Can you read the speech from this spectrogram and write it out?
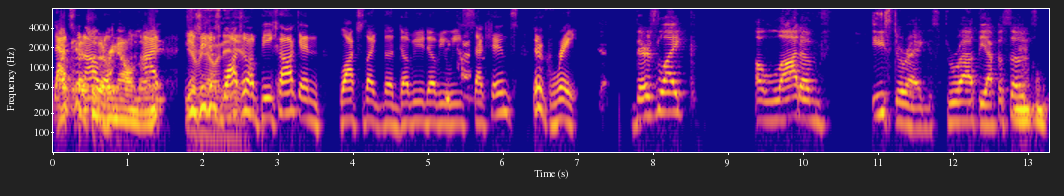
That's I catch phenomenal. every now and then. I Yeah, usually every just then, watch yeah. it on Peacock and watch like the WWE Because- sections. They're great. There's like a lot of Easter eggs throughout the episodes. Mhm.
